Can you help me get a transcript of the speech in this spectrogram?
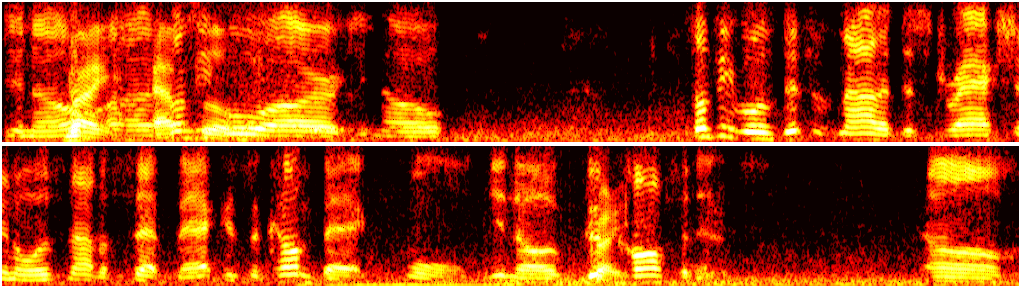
You know, right? Uh, some people are, you know, some people this is not a distraction or it's not a setback; it's a comeback for them. You know, good right. confidence. Um,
